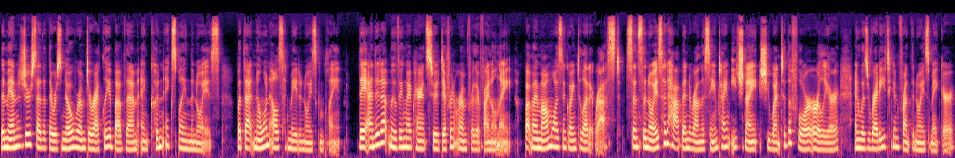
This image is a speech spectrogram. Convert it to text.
The manager said that there was no room directly above them and couldn't explain the noise, but that no one else had made a noise complaint. They ended up moving my parents to a different room for their final night, but my mom wasn't going to let it rest. Since the noise had happened around the same time each night, she went to the floor earlier and was ready to confront the noisemaker,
